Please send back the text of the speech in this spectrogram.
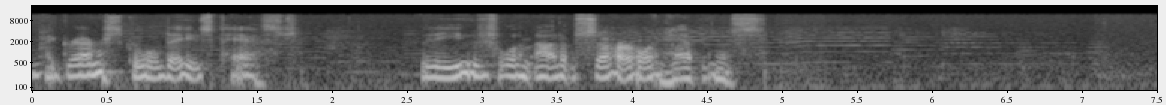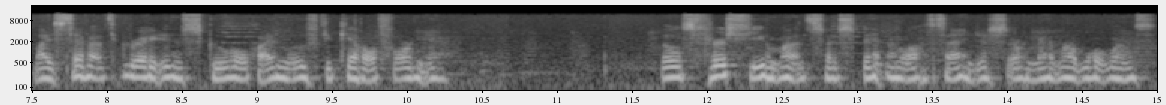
My grammar school days passed with the usual amount of sorrow and happiness. My seventh grade in school, I moved to California. Those first few months I spent in Los Angeles are memorable ones.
